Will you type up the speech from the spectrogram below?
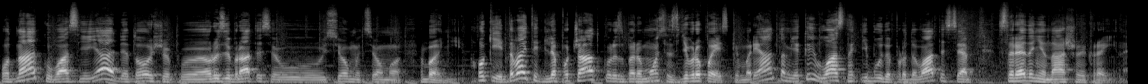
Однак у вас є я для того, щоб е, розібратися у всьому цьому багні. Окей, давайте для початку розберемося з європейським варіантом, який власне і буде продаватися всередині нашої країни.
